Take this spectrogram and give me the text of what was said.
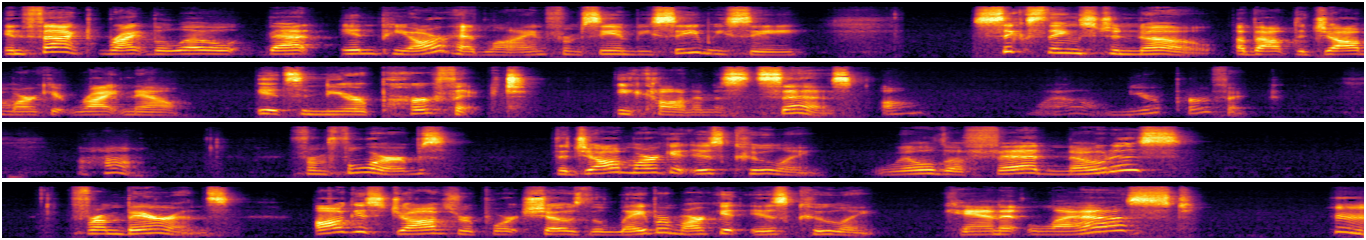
In fact, right below that NPR headline from CNBC, we see six things to know about the job market right now. It's near perfect, economist says. Oh, wow, near perfect. Uh huh. From Forbes, the job market is cooling. Will the Fed notice? From Barron's, August jobs report shows the labor market is cooling. Can it last? Hmm.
